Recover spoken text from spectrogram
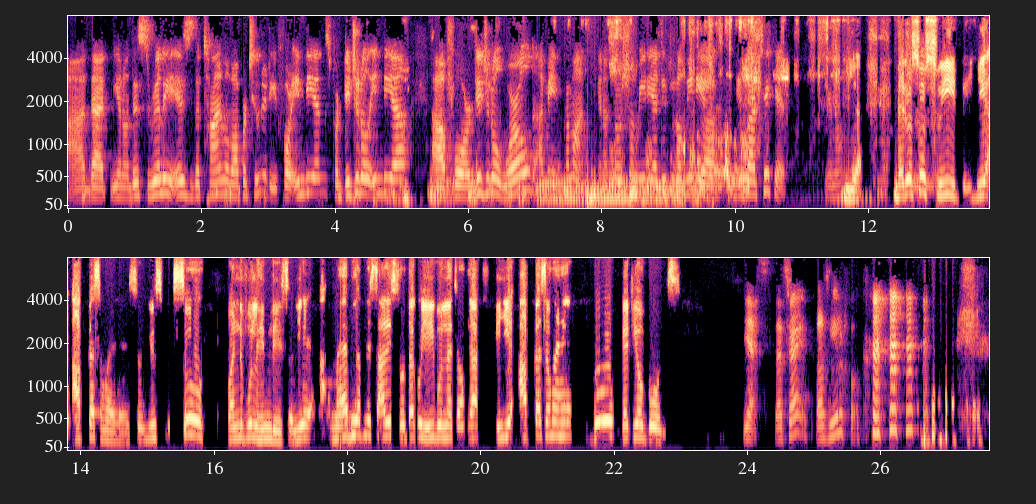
uh, that you know this really is the time of opportunity for Indians, for digital India, uh, for digital world. I mean, come on, you know, social media, digital media is our ticket. You know, Yeah, that was so yeah, sweet. ये आपका समय है. So you speak so wonderful Hindi. So ये मैं भी अपने सारे श्रोता को यही बोलना चाहूंगा कि ये आपका समय है. Go get your goals. yes, that's right. That's beautiful.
